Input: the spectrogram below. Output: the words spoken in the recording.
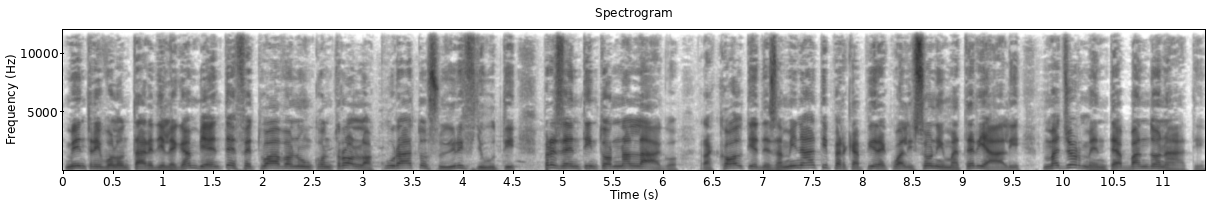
mentre i volontari di Legambiente effettuavano un controllo accurato sui rifiuti presenti intorno al lago, raccolti ed esaminati studiati per capire quali sono i materiali maggiormente abbandonati.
